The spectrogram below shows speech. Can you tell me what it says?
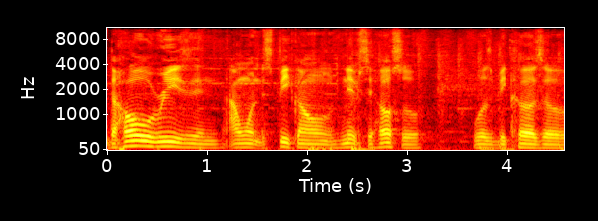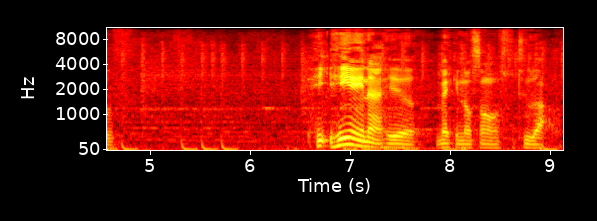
the whole reason I wanted to speak on Nipsey Hussle was because of he he ain't out here making no songs for two dollars.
